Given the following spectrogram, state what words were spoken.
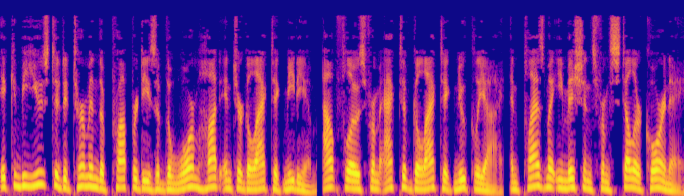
It can be used to determine the properties of the warm-hot intergalactic medium, outflows from active galactic nuclei, and plasma emissions from stellar coronae.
